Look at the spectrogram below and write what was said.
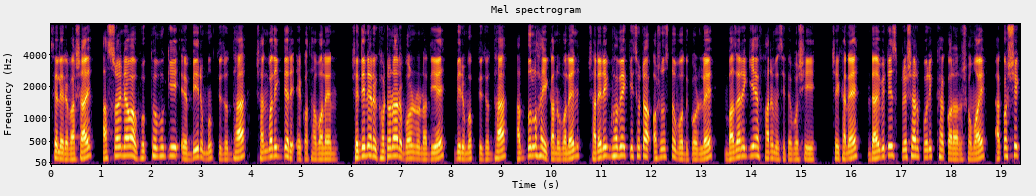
ছেলের বাসায় আশ্রয় নেওয়া ভুক্তভোগী এ বীর মুক্তিযোদ্ধা সাংবাদিকদের কথা বলেন। সেদিনের ঘটনার বর্ণনা দিয়ে বীর মুক্তিযোদ্ধা আব্দুল হাই কানু বলেন, শারীরিকভাবে কিছুটা অসুস্থ বোধ করলে বাজারে গিয়ে ফার্মেসিতে বসি। সেখানে ডায়াবেটিস প্রেশার পরীক্ষা করার সময় আকস্মিক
